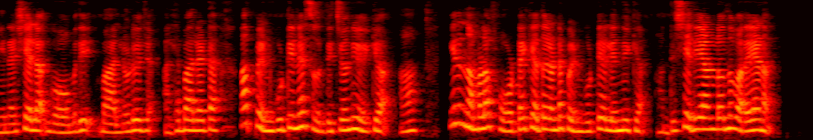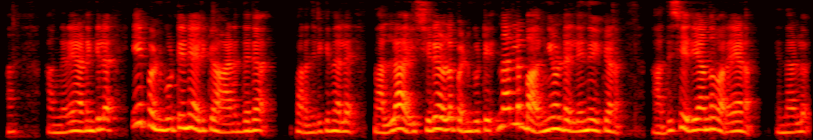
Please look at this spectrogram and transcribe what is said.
മീനാക്ഷി അല്ല ഗോമതി ബാലനോട് ചോദിച്ചു അല്ല ബാലേട്ട ആ പെൺകുട്ടീനെ ശ്രദ്ധിച്ചോന്ന് ചോദിക്കുക ആ ഇത് നമ്മളെ ഫോട്ടോയ്ക്ക് അത് കണ്ട പെൺകുട്ടി അല്ലെന്ന് ചോദിക്കുക അത് ശരിയാണല്ലോ എന്ന് പറയണം. അങ്ങനെയാണെങ്കിൽ ഈ പെൺകുട്ടീനെ ആയിരിക്കും ആനന്ദിന് പറഞ്ഞിരിക്കുന്നല്ലേ നല്ല ഐശ്വര്യമുള്ള പെൺകുട്ടി നല്ല ഭംഗിയുണ്ടല്ലേ എന്ന് ചോദിക്കണം അത് ശരിയാന്ന് പറയണം. എന്നാലും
